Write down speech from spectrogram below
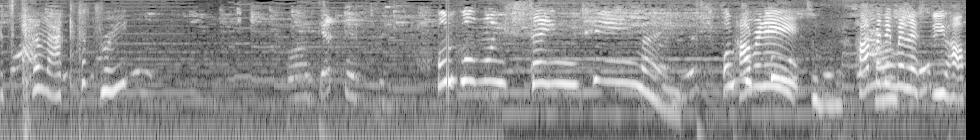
It's connected, right? I got my same teammates. I How many- How many minutes do you have,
